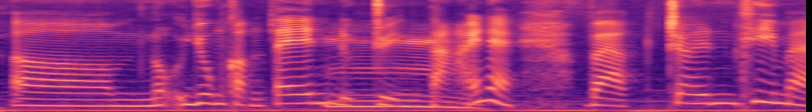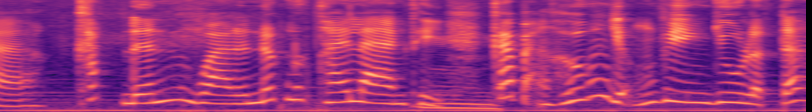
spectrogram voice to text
uh, nội dung content được uhm. truyền tải nè và trên khi mà khách đến qua đến đất nước Thái Lan thì uhm. các bạn hướng dẫn viên du lịch đó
